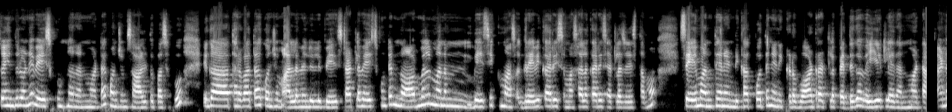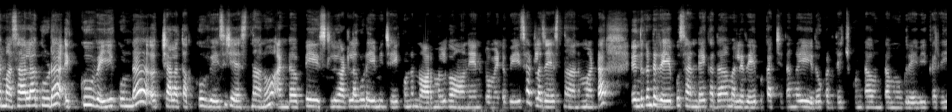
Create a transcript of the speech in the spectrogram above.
సో ఇందులోనే వేసుకుంటున్నాను అనమాట కొంచెం సాల్ట్ పసుపు. ఇంకా తర్వాత కొంచెం అల్లం వెల్లుల్లి పేస్ట్ అట్లా వేసుకుంటే నార్మల్ మనం బేసిక్ మసా గ్రేవీ కర్రీస్ మసాలా కర్రీస్ ఎట్లా చేస్తామో సేమ్ అంతేనండి. కాకపోతే నేను ఇక్కడ వాటర్ అట్లా పెద్దగా వేయట్లేదు అనమాట అండ్ మసాలా కూడా ఎక్కువ వేయకుండా చాలా తక్కువ వేసి చేస్తున్నాను. అండ్ పేస్ట్లు అట్లా కూడా ఏమి చేయకుండా నార్మల్గా ఆనియన్ టొమాటో వేసి అట్లా చేస్తున్నాను అనమాట ఎందుకంటే రేపు సండే కదా మళ్ళీ రేపు ఖచ్చితంగా ఏదో ఒకటి తెచ్చుకుంటా ఉంటాము గ్రేవీ కర్రీ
